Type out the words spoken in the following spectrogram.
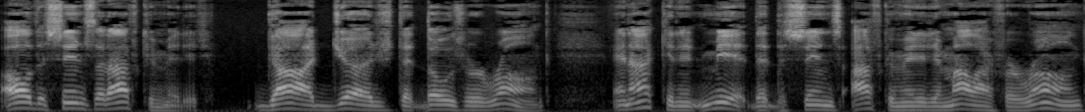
All the sins that I've committed, God judged that those were wrong. And I can admit that the sins I've committed in my life are wrong.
